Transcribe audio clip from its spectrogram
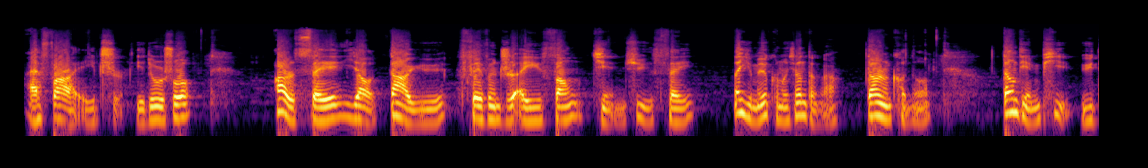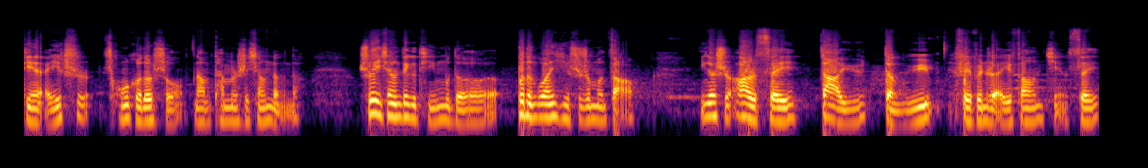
F 二 H，也就是说，二 c 要大于 c 分之 a 方减去 c。那有没有可能相等啊？当然可能。当点 P 与点 H 重合的时候，那么它们是相等的。所以像这个题目的不等关系是这么找，应该是二 c 大于等于 c 分之 a 方减 c。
